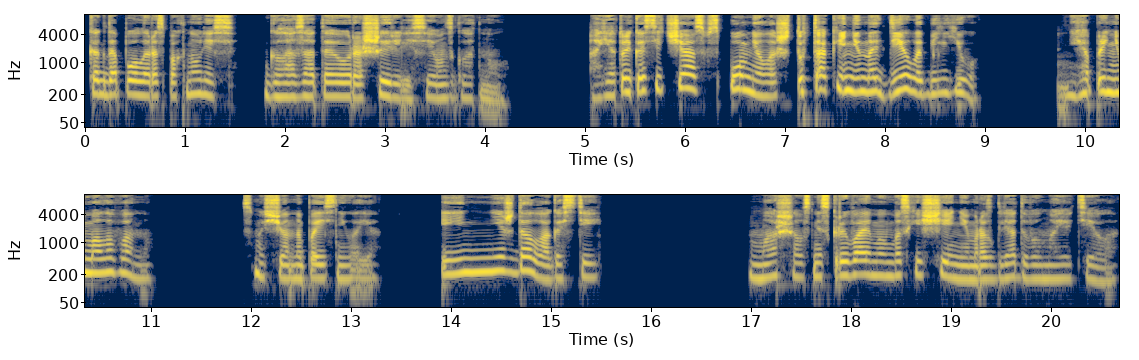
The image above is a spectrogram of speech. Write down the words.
Когда полы распахнулись, глаза Тео расширились, и он сглотнул. А я только сейчас вспомнила, что так и не надела белье. Я принимала ванну, смущенно пояснила я, и не ждала гостей. Маршал с нескрываемым восхищением разглядывал мое тело.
